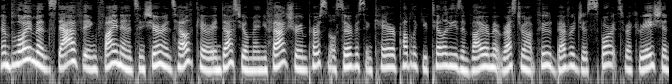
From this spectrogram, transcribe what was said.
employment, staffing, finance, insurance, healthcare, industrial, manufacturing, personal service and care, public utilities, environment, restaurant, food, beverages, sports, recreation,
